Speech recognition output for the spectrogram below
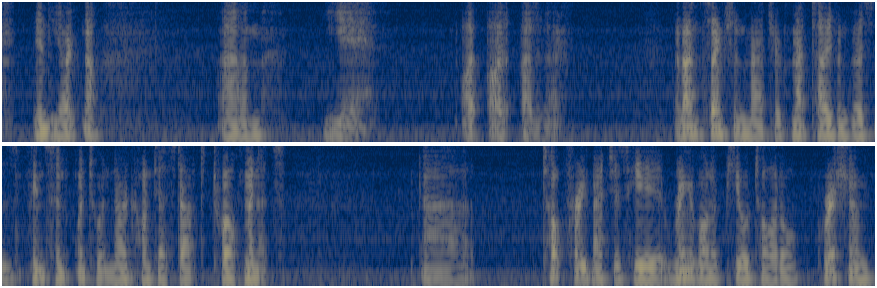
in the opener? Um, yeah. I, I, I don't know. An unsanctioned match of Matt Taven versus Vincent went to a no contest after 12 minutes. Uh, top three matches here Ring of Honor Pure title, Gresham,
